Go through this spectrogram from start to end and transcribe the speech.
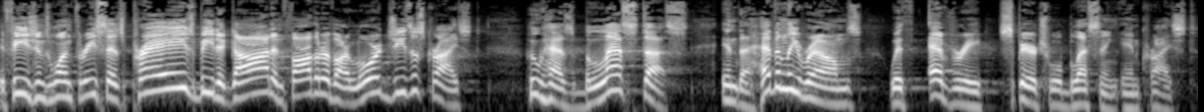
Ephesians 1 3 says, Praise be to God and Father of our Lord Jesus Christ, who has blessed us in the heavenly realms with every spiritual blessing in Christ.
